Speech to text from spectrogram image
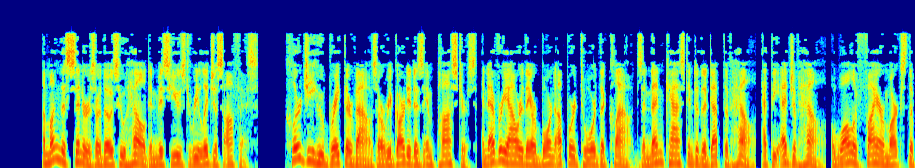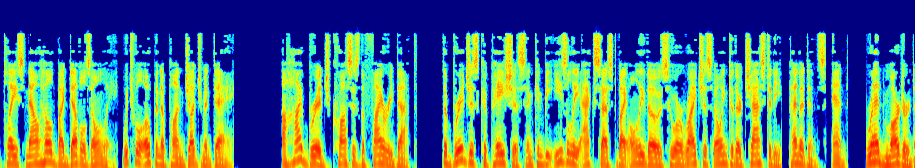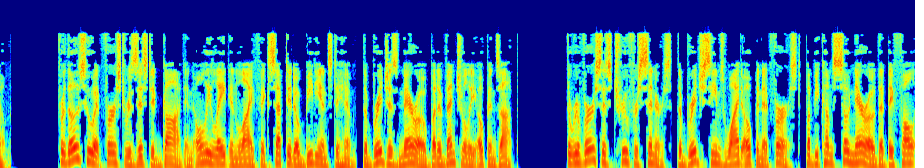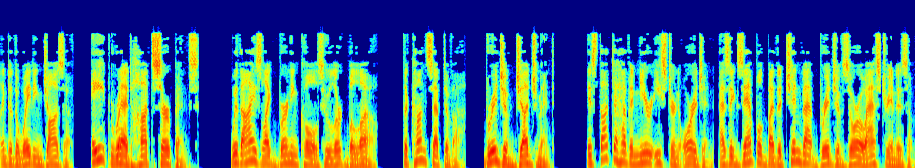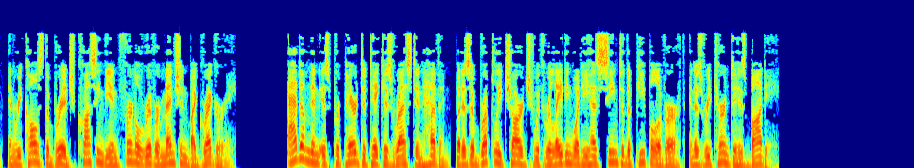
Among the sinners are those who held and misused religious office. Clergy who break their vows are regarded as impostors, and every hour they are borne upward toward the clouds and then cast into the depth of hell. At the edge of hell, a wall of fire marks the place now held by devils only, which will open upon Judgment Day. A high bridge crosses the fiery depth. The bridge is capacious and can be easily accessed by only those who are righteous owing to their chastity, penitence, and red martyrdom. For those who at first resisted God and only late in life accepted obedience to Him, the bridge is narrow but eventually opens up. The reverse is true for sinners, the bridge seems wide open at first, but becomes so narrow that they fall into the waiting jaws of eight red-hot serpents, with eyes like burning coals who lurk below. The concept of a bridge of judgment is thought to have a Near Eastern origin, as exampled by the Chinvat Bridge of Zoroastrianism, and recalls the bridge crossing the infernal river mentioned by Gregory. Adamnan is prepared to take his rest in heaven, but is abruptly charged with relating what he has seen to the people of earth, and is returned to his body.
